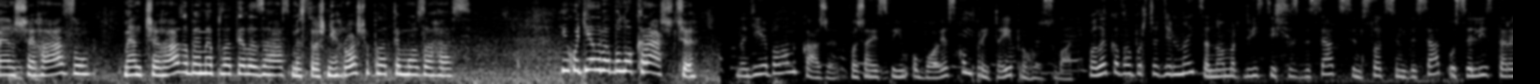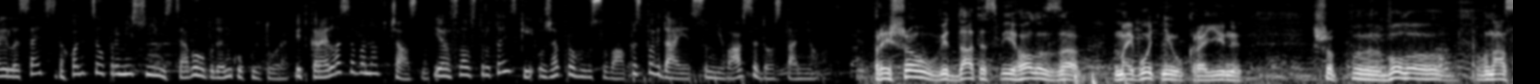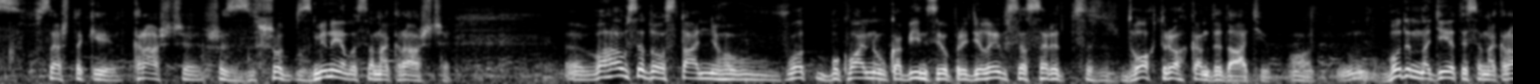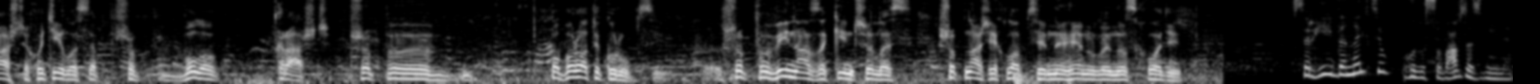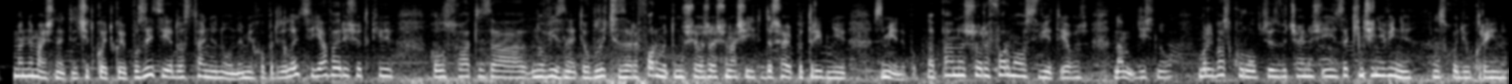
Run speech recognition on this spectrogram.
менше газу, менше газу би ми платили за газ, ми страшні гроші платимо за газ. І хотіли би було краще. Надія Балан каже, вважає своїм обов'язком прийти і проголосувати. Велика виборча дільниця номер 260-770 у селі Старий Лисець знаходиться у приміщенні місцевого будинку культури. Відкрилася вона вчасно. Ярослав Струтинський уже проголосував. Розповідає, сумнівався до останнього. прийшов віддати свій голос за майбутнє України, щоб е, було у нас все ж таки краще, щось, щоб змінилося на краще. Е, Вагався до останнього, от буквально в кабінці оприділився серед двох-трьох кандидатів. От. Ну, будемо надіятися на краще. Хотілося б, щоб було краще, щоб е, побороти корупцію, щоб війна закінчилась, щоб наші хлопці не гинули на сході. Сергій Данильців голосував за зміни. У мене немає знаєте, чіткої такої позиції, я до останнього ну, не міг оприділитися. Я вирішив таки голосувати за нові знаєте, обличчя за реформи, тому що я вважаю, що нашій державі потрібні зміни. Напевно, що реформа освіти. Я вважаю, нам дійсно боротьба з корупцією, звичайно ж, і закінчення війни на сході України.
